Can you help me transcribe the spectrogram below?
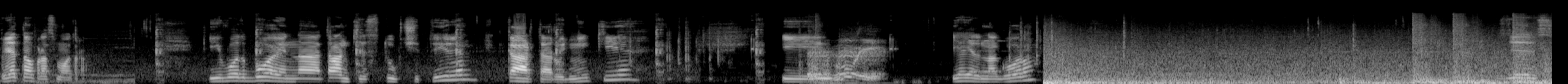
Приятного просмотра. И вот бой на танке Стук-4. Карта Рудники. И я еду на гору. Здесь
